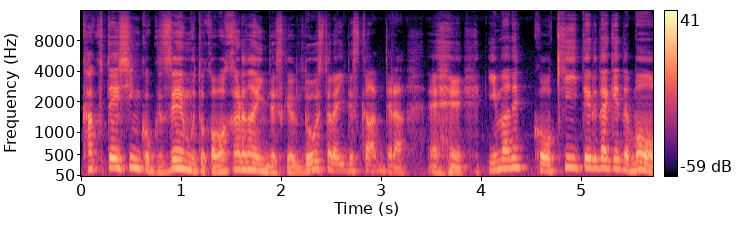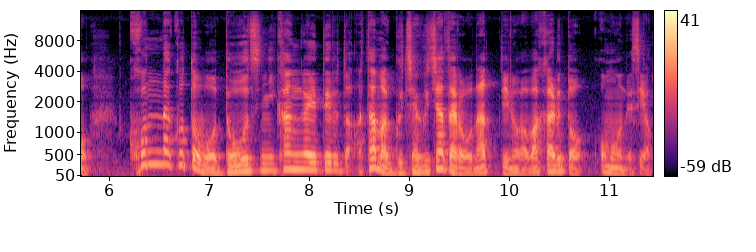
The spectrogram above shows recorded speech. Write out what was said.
確定申告税務とかわからないんですけどどうしたらいいですか？みたいな、えー、今ねこう聞いてるだけでもこんなことを同時に考えてると頭ぐちゃぐちゃだろうなっていうのがわかると思うんですよ。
